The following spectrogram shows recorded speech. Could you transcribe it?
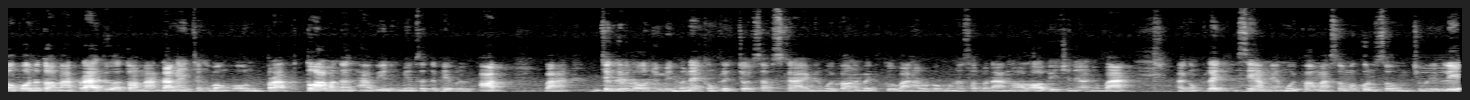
បងប្អូនអត់ទាន់បានប្រើគឺអត់ទាន់បានដឹងទេអញ្ចឹងបងប្អូនប្រើផ្ទាល់បានដឹងថាវានេះមានប្រសិទ្ធភាពឬអត់ បាទអញ្ចឹងគឺវីដេអូខ្ញុំមានប៉ុណ្ណេះកុំភ្លេចចុច Subscribe អ្នកមួយផងដើម្បីទទួលបានរូបមន្តសុទ្ធបដានល្អៗពី Channel ខ្ញុំបាទហើយកុំភ្លេច share ម្នាក់មួយផងបាទសូមអរគុណសូមជម្រាបលា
